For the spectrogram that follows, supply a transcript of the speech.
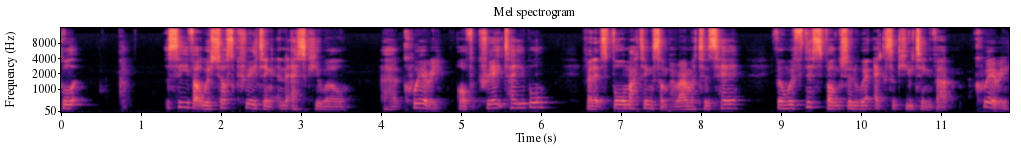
you'll see that we're just creating an SQL uh, query of create table, then it's formatting some parameters here, then with this function we're executing that query.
